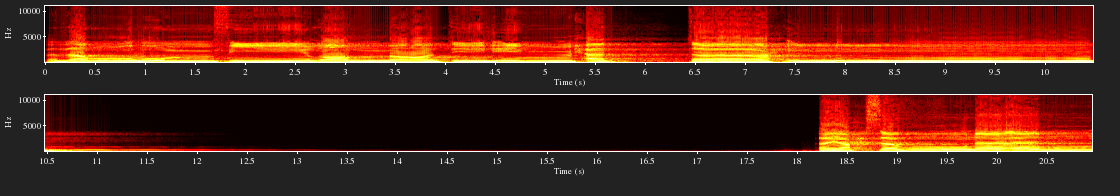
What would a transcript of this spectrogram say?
فذرهم في غمرتهم حتى حين أيحسبون أن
